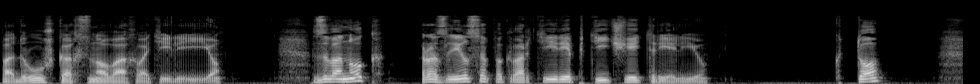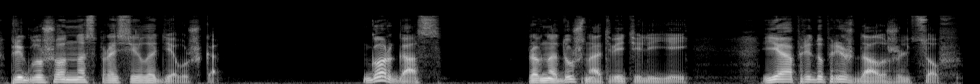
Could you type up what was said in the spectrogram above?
подружках снова охватили ее. Звонок разлился по квартире птичьей трелью. «Кто?» — приглушенно спросила девушка. «Горгаз», — равнодушно ответили ей. «Я предупреждал жильцов».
